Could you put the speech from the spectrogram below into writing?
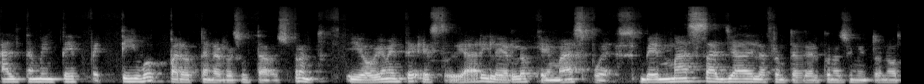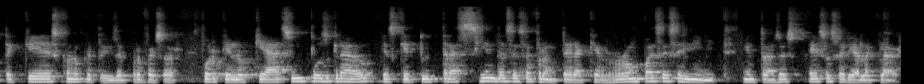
altamente efectivo para obtener resultados pronto. Y obviamente simplemente estudiar y leer lo que más puedes. Ve más allá de la frontera del conocimiento, no te quedes con lo que te dice el profesor, porque lo que hace un posgrado es que tú trasciendas esa frontera, que rompas ese límite. Entonces, eso sería la clave.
